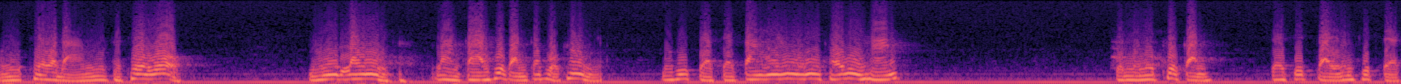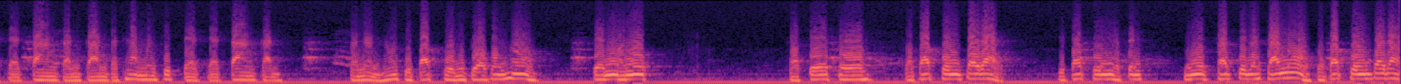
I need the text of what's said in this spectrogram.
มนุษย์เทวดามนุษย์เทวโลกมนุษย์เรานี่ร่างกายที่กันกับพวกเข้าเนี่ยบางทีแตกแตกต่างยังมันมีเขามีหาง เป็นมนุษย์คือกัน แต่จิตใจมันผิดแตกแตกต่างกันการกระทำมันผิดแตกแตกต่างกันฉะนั้นเขาสิปรับปรุงตัวของเขาเป็นมนุษย์สเปโตก็ปรับปรุงไปได้สิปรับปรุงให้เป็นมนุษย์สัตว์จิรสาโนก็ปรับปรุงไปได้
